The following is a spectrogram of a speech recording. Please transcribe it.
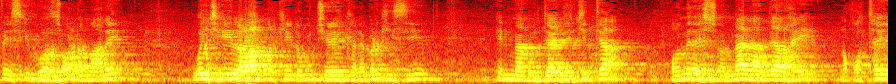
fayskii kuwaad soo dhammaaday wejigii labaad markii lagu jiray kala barhkiisii in maamul daadejinta oo mid ay somalilan leedahay noqotay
